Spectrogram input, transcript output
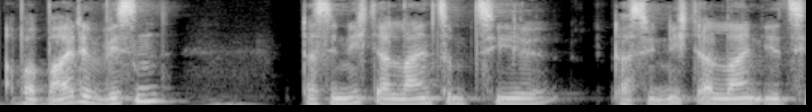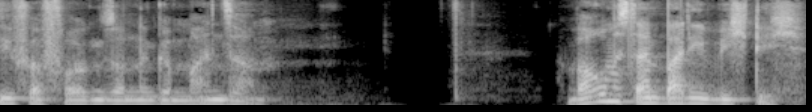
Aber beide wissen, dass sie nicht allein zum Ziel, dass sie nicht allein ihr Ziel verfolgen, sondern gemeinsam. Warum ist ein Buddy wichtig?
